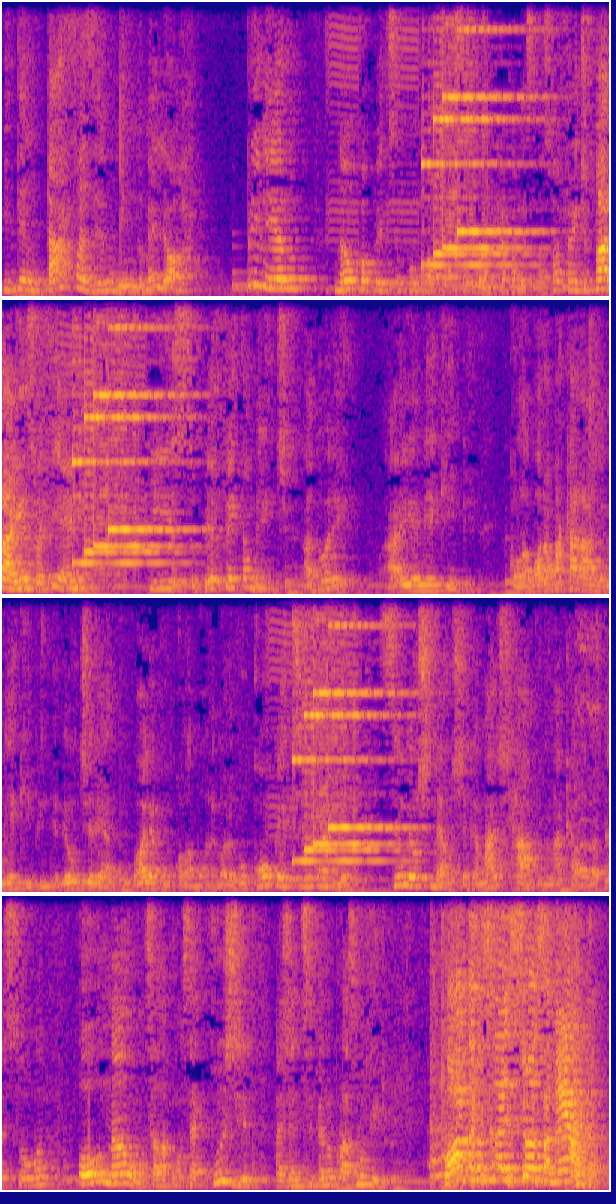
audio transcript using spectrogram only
e tentar fazer um mundo melhor. Primeiro, não competir com qualquer ser humano que apareça na sua frente. Paraíso FM. Isso, perfeitamente. Adorei. Aí a minha equipe. Colabora pra caralho a minha equipe, entendeu? Direto. Olha como colabora. Agora eu vou competir pra ver se o meu chinelo chega mais rápido na cara da pessoa ou não. Se ela consegue fugir. A gente se vê no próximo vídeo. Bota no silencioso essa merda!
